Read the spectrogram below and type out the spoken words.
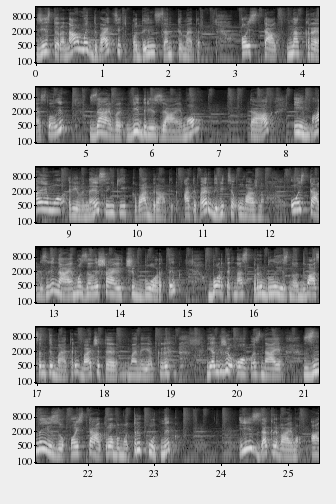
зі сторонами 21 см. Ось так накреслили, зайве відрізаємо. Так, і маємо рівнесенький квадратик. А тепер дивіться уважно. Ось так згинаємо, залишаючи бортик. Бортик у нас приблизно 2 см. Бачите, в мене як, як вже око знає. Знизу ось так робимо трикутник і закриваємо. А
